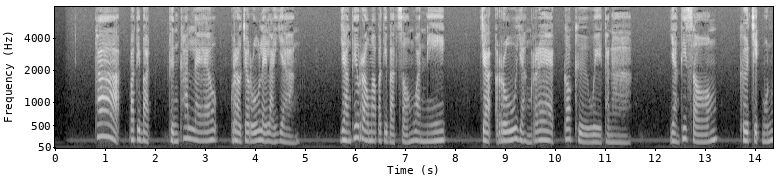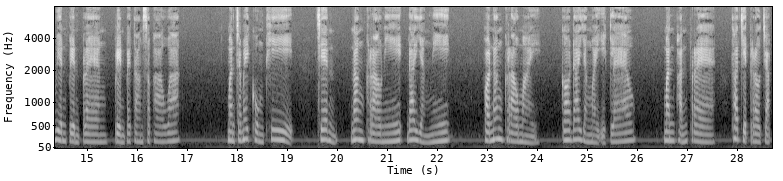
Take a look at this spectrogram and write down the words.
ๆ ถ้าปฏิบัติถึงขั้นแล้ว เราจะรู้หลาย ๆ อย่าง อย่างที่เรามาปฏิบัติสองวันนี้ จะรู้อย่างแรกก็คือเวทนา อย่างที่สอง คือจิตหมุนเวียนเปลี่ยนแปลง เปลี่ยนไปตามสภาวะ มันจะไม่คงที่ เช่น นั่งคราวนี้ได้อย่างนี้ พอนั่งคราวใหม่ ก็ได้อย่างใหม่อีกแล้ว มันผันแปร ถ้าจิตเราจับ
